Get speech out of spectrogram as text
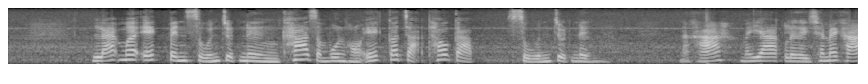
0.01 และเมื่อ x เป็น 0.1 ค่าสมบูรณ์ของ x ก็จะเท่ากับ 0.1 นะคะ ไม่ยากเลยใช่ไหมคะ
